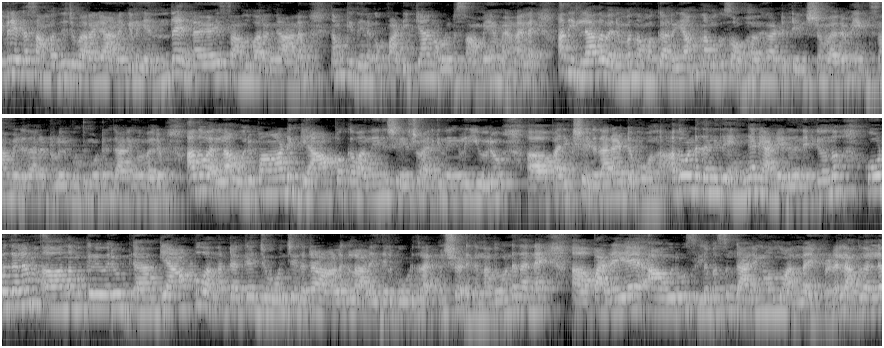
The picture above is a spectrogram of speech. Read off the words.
ഇവരെയൊക്കെ സംബന്ധിച്ച് പറയുകയാണെങ്കിൽ എന്ത് എൻ ഐ എസ് ആണെന്ന് പറഞ്ഞാലും നമുക്ക് ഇതിനൊക്കെ പഠിക്കാനുള്ളൊരു സമയം അല്ലേ? അതില്ലാതെ വരുമ്പോൾ നമുക്കറിയാം നമുക്ക് സ്വാഭാവികമായിട്ട് ടെൻഷൻ വരും എക്സാം എഴുതാനായിട്ടുള്ള ഒരു ബുദ്ധിമുട്ടും കാര്യങ്ങൾ വരും. അതുമല്ല ഒരുപാട് ഗ്യാപ്പ് ഒക്കെ വന്നതിന് ശേഷമായിരിക്കും നിങ്ങൾ ഈ ഒരു പരീക്ഷ എഴുതാനായിട്ട് പോകുന്നത്. അതുകൊണ്ട് തന്നെ ഇത് എങ്ങനെയാണ് എഴുതുന്നത്? എനിക്ക് തോന്നുന്നു കൂടുതലും നമുക്ക് ഒരു ഗ്യാപ്പ് വന്നിട്ടൊക്കെ ജോയിൻ ചെയ്തിട്ട് ആളുകളാണ് ഇതിൽ കൂടുതൽ അഡ്മിഷൻ എടുക്കുന്നത്. അതുകൊണ്ട് തന്നെ പഴയ ആ ഒരു സിലബസും കാര്യങ്ങളൊന്നും അല്ല ഇപ്പോഴല്ലേ അതുമല്ല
